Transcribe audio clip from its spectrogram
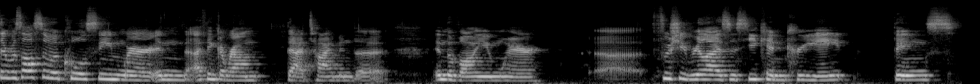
there was also a cool scene where, in I think around that time in the in the volume, where uh, Fushi realizes he can create things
